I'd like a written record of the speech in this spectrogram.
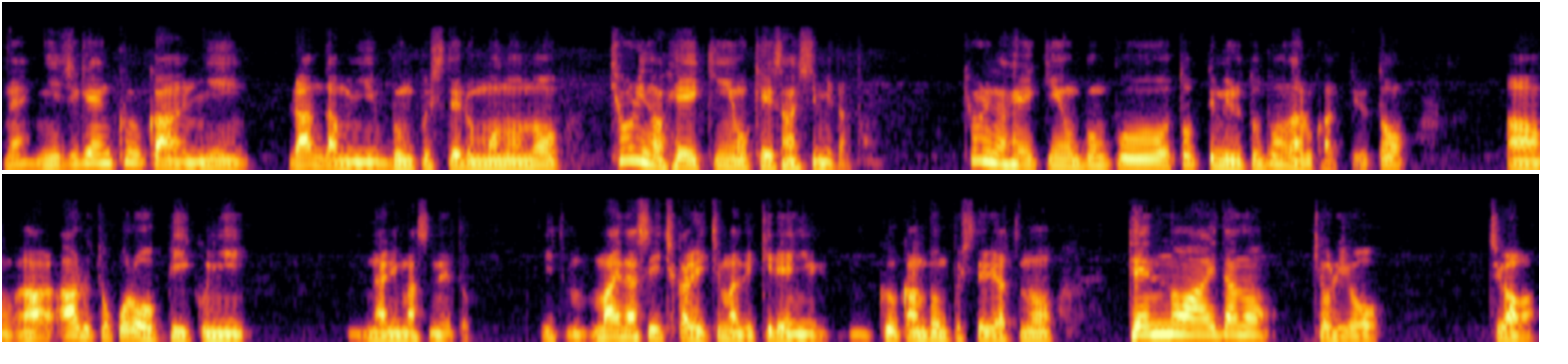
ね、二次元空間にランダムに分布しているものの距離の平均を計算してみたと。距離の平均を分布を取ってみるとどうなるかっていうと、ああるところをピークになりますねと。マイナス1から1まできれいに空間分布してるやつの点の間の距離を、違うわ。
